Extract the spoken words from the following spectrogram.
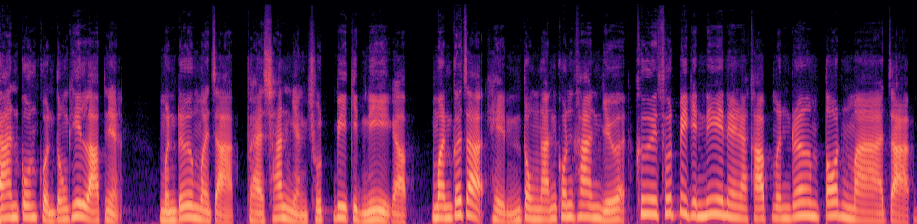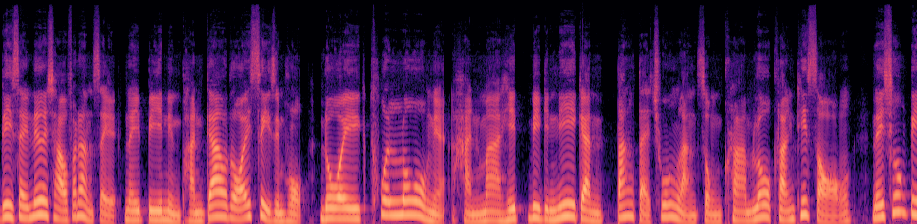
การโกนขนตรงที่ลับเนี่ยมันเริ่มมาจากแฟชั่นอย่างชุดบิกินี่ครับ มันก็จะเห็นตรงนั้นค่อนข้างเยอะ คือชุดบิกินี่เนี่ยนะครับ มันเริ่มต้นมาจากดีไซเนอร์ชาวฝรั่งเศสในปี 1946 โดยทั่วโลกเนี่ยหันมาฮิตบิกินี่กันตั้งแต่ช่วงหลังสงครามโลกครั้งที่ 2 ในช่วงปี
